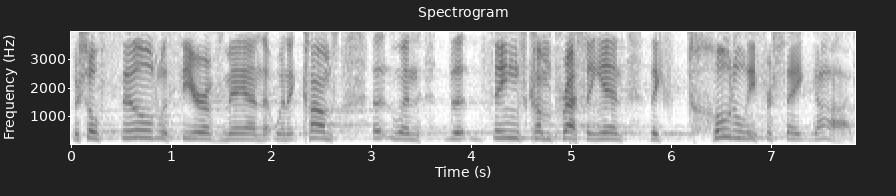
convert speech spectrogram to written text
They're so filled with fear of man that when it comes, uh, when the things come pressing in, they totally forsake God.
